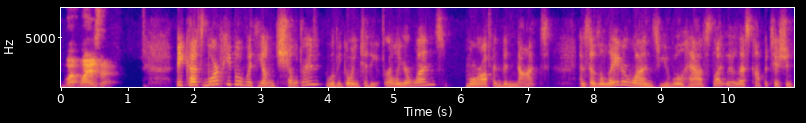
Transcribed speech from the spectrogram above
What? Why is that? Because more people with young children will be going to the earlier ones more often than not. And so the later ones, you will have slightly less competition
